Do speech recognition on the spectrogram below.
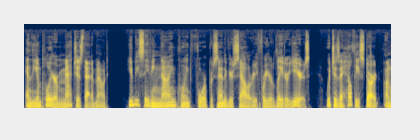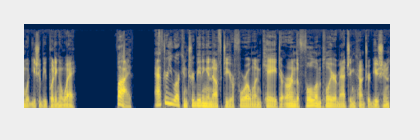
and the employer matches that amount, you'd be saving 9.4% of your salary for your later years, which is a healthy start on what you should be putting away. 5. After you are contributing enough to your 401k to earn the full employer matching contribution,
